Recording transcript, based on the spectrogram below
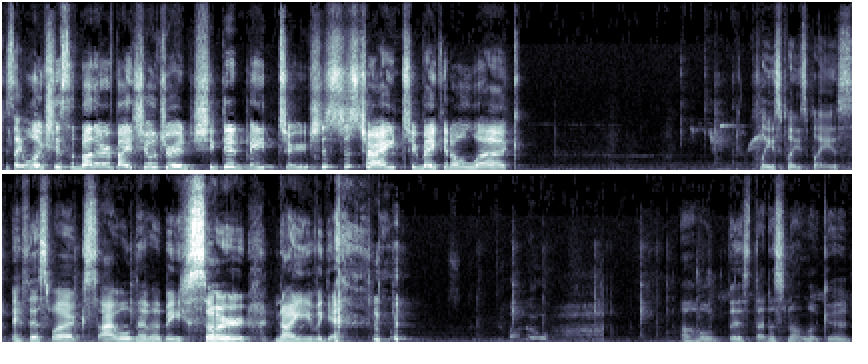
He's like, look, she's the mother of my children. She didn't mean to. She's just trying to make it all work. Please, please, please. If this works, I will never be so naive again. oh, this that does not look good.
